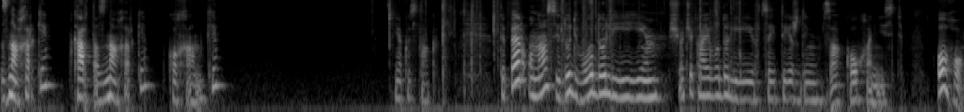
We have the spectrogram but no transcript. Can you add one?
Знахарки. Карта знахарки, коханки. Якось так. Тепер у нас ідуть водолії. Що чекає водолії в цей тиждень? Закоханість. Ого!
